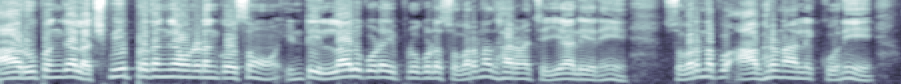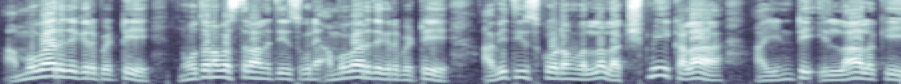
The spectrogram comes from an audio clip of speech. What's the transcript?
ఆ రూపంగా లక్ష్మీప్రదంగా ఉండడం కోసం ఇంటి ఇల్లాలు కూడా ఇప్పుడు కూడా సువర్ణ ధారణ చేయాలి అని సువర్ణపు ఆభరణాలని కొని అమ్మవారి దగ్గర పెట్టి నూతన వస్త్రాలను తీసుకుని అమ్మవారి దగ్గర పెట్టి అవి తీసుకోవడం వల్ల లక్ష్మీ కళ ఆ ఇంటి ఇల్లాలకి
